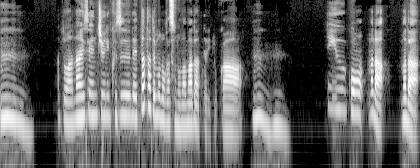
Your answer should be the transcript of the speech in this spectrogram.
うん。あとは内戦中に崩れた建物がそのままだったりとか、うん。っていう、こう、まだ、まだ、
